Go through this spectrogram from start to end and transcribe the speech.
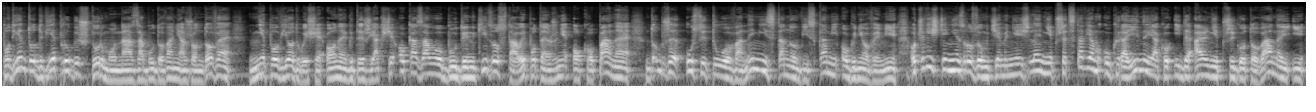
podjęto dwie próby szturmu na zabudowania rządowe. Nie powiodły się one, gdyż jak się okazało, budynki zostały potężnie okopane, dobrze usytuowanymi stanowiskami ogniowymi. Oczywiście nie zrozumcie mnie źle, nie przedstawiam Ukrainy jako idealnie przygotowanej i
